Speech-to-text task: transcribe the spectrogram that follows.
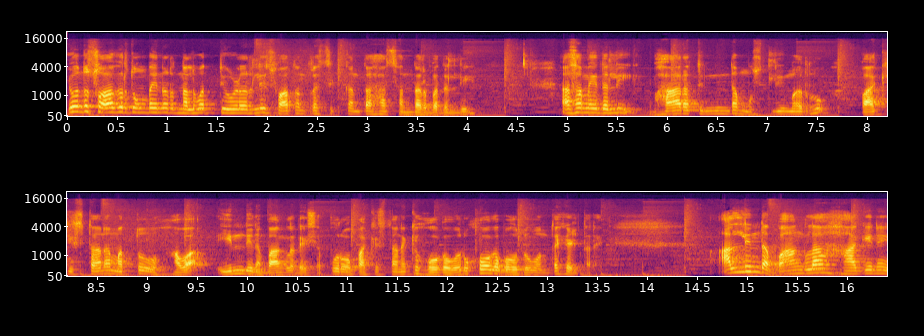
ಈ ಒಂದು ಸಾವಿರದ ಒಂಬೈನೂರ ನಲವತ್ತೇಳರಲ್ಲಿ ಸ್ವಾತಂತ್ರ್ಯ ಸಿಕ್ಕಂತಹ ಸಂದರ್ಭದಲ್ಲಿ, ಆ ಸಮಯದಲ್ಲಿ ಭಾರತದಿಂದ ಮುಸ್ಲಿಮರು ಪಾಕಿಸ್ತಾನ ಮತ್ತು ಹವ, ಇಂದಿನ ಬಾಂಗ್ಲಾದೇಶ, ಪೂರ್ವ ಪಾಕಿಸ್ತಾನಕ್ಕೆ ಹೋಗುವವರು ಹೋಗಬಹುದು ಅಂತ ಹೇಳ್ತಾರೆ. ಅಲ್ಲಿಂದ ಬಾಂಗ್ಲಾ ಹಾಗೆಯೇ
